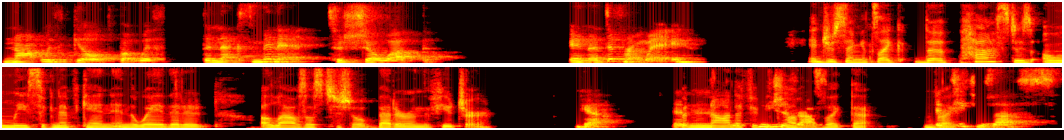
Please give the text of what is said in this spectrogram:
not with guilt, but with the next minute to show up in a different way. Interesting. It's like the past is only significant in the way that it allows us to show up better in the future. Yeah. But not it if it becomes us. like that. Right. It teaches us.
